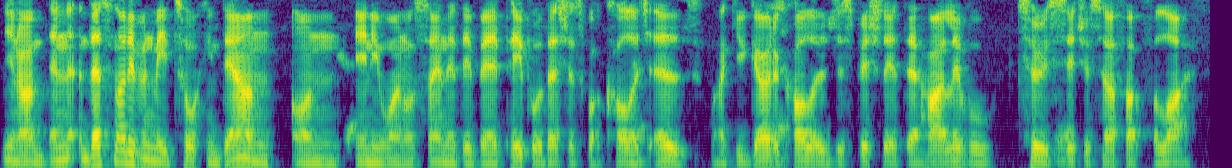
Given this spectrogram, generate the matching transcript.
you know, and, and that's not even me talking down on anyone or saying that they're bad people. That's just what college is. Like you go to college, especially at that high level, to set yourself up for life.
